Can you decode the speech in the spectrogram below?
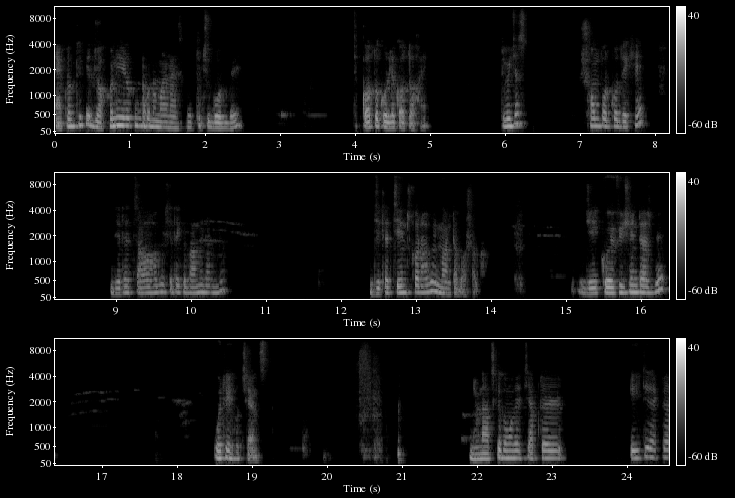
এখন থেকে যখনই এরকম কোনো মান আসবে, কিছু বলবে কত করলে কত হয়। তুমি জাস্ট সম্পর্ক দেখে যেটা চাওয়া হবে সেটাকে বামে রাখবে। যেটা চেঞ্জ করা হবে মানটা বসাবা। যে কোএফিসিয়েন্ট আসবে, ওইটাই হচ্ছে অ্যান্সার যেমন আজকে তোমাদের চ্যাপ্টার এইটের একটা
